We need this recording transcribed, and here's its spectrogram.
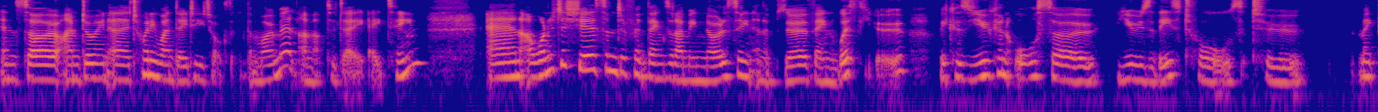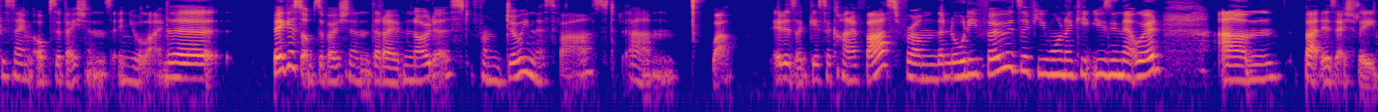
And so I'm doing a 21 day detox at the moment. I'm up to day 18. And I wanted to share some different things that I've been noticing and observing with you because you can also use these tools to make the same observations in your life. The biggest observation that I have noticed from doing this fast, um, well, it is, I guess, a kind of fast from the naughty foods, if you want to keep using that word, um, but is actually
